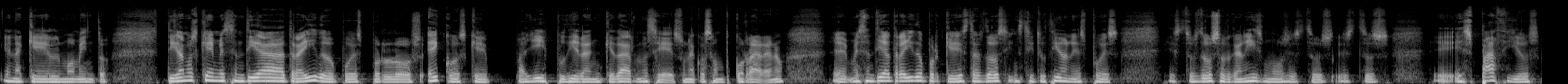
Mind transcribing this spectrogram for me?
en aquel momento. Digamos que me sentía atraído pues, por los ecos que allí pudieran quedar, no sé, es una cosa un poco rara, ¿no? Eh, me sentía atraído porque estas dos instituciones, pues, estos dos organismos, estos, estos eh, espacios,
